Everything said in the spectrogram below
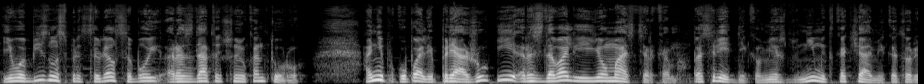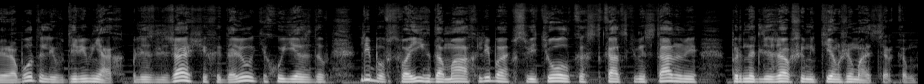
Его бизнес представлял собой раздаточную контору. Они покупали пряжу и раздавали ее мастеркам, посредникам между ним и ткачами, которые работали в деревнях, близлежащих и далеких уездов, либо в своих домах, либо в светелках с ткацкими станами, принадлежавшими тем же мастеркам.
